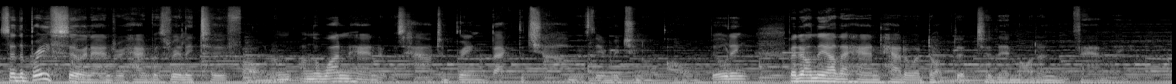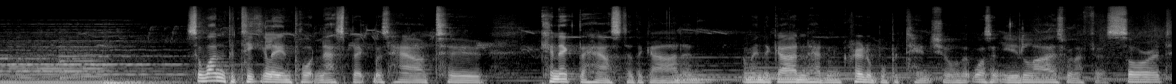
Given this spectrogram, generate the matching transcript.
So the brief Sue and Andrew had was really twofold. On, on, the one hand, it was how to bring back the charm of the original old building, but on the other hand, how to adopt it to their modern family. So one particularly important aspect was how to connect the house to the garden. I mean, the garden had an incredible potential that wasn't utilised when I first saw it.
